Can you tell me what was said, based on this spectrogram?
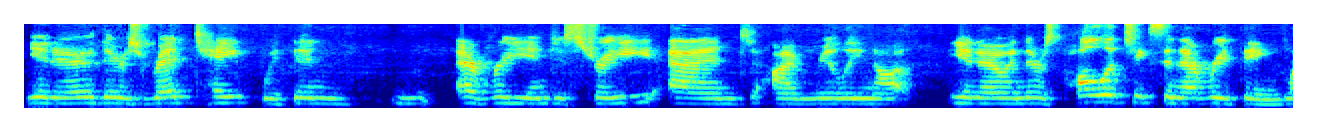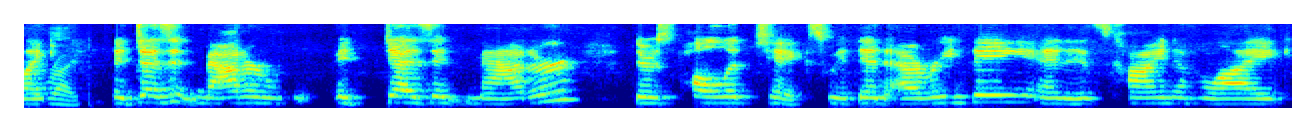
you know, there's red tape within every industry, and I'm really not, you know, and there's politics and everything. Like Right. it doesn't matter. It doesn't matter. There's politics within everything, and it's kind of like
